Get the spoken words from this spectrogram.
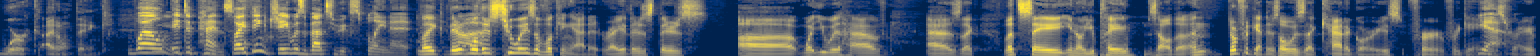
work, I don't think. well Hmm. it depends so i think jay was about to explain it like there well Um, there's two ways of looking at it right there's there's uh what you would have as like let's say you know you play zelda and don't forget there's always like categories for for games Yeah. right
